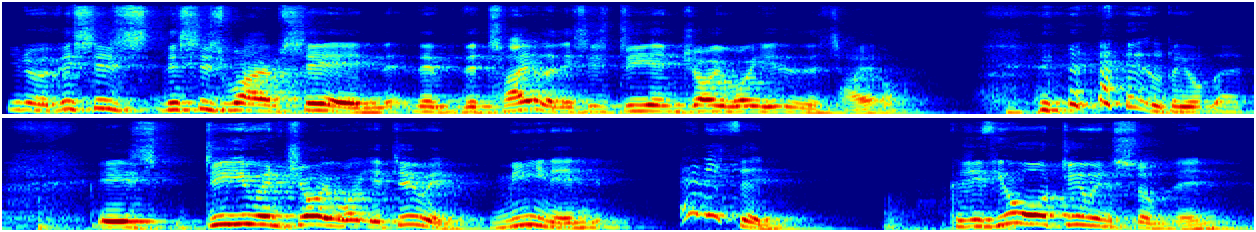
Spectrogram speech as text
you know, this is this is why I'm saying the the title of this is "Do you enjoy what you do?" The title It'll be up there. Is do you enjoy what you're doing? Meaning anything. Because if you're doing something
